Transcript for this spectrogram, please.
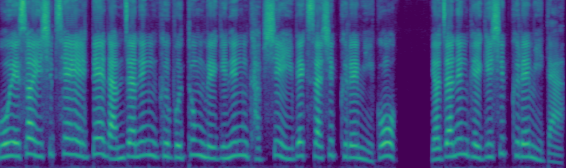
5에서 20세일 때 남자는 그 보통 매기는 값이 240g이고 여자는 120g이다.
